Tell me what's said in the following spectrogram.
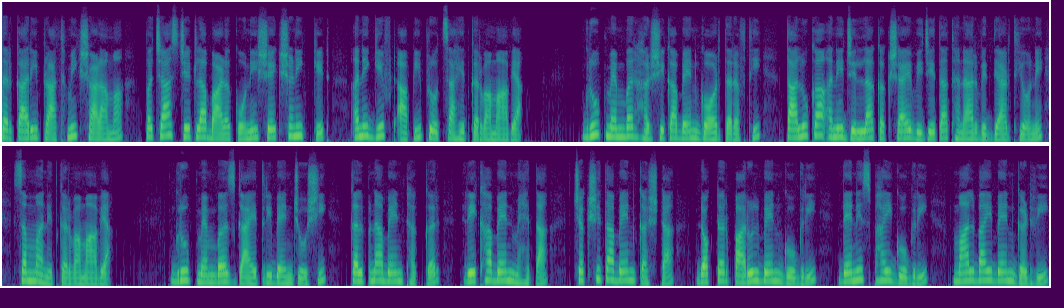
સરકારી પ્રાથમિક શાળામાં પચાસ જેટલા બાળકોને શૈક્ષણિક કિટ અને ગિફ્ટ આપી પ્રોત્સાહિત કરવામાં આવ્યા. ગ્રુપ મેમ્બર હર્ષિકાબેન ગૌર તરફથી તાલુકા અને જિલ્લા કક્ષાએ વિજેતા થનાર વિદ્યાર્થીઓને સન્માનિત કરવામાં આવ્યા. Group members Gayatriben Joshi, Kalpanaben Thakkar, Rekhaben Mehta, Chakshitaben Kashta, doctor Parulben Gogri Denisbhai Gogri, Malbaiben Gadhvi,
